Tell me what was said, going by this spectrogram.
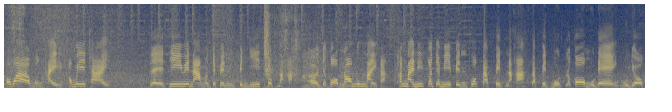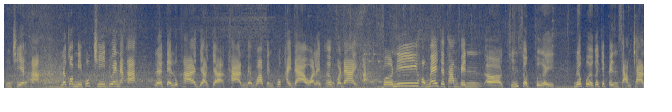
เพราะว่าเมืองไทยเขาไม่ได้ใช้ แต่ที่เวียดนามมันจะเป็นเป็นยีสต์สดนะคะ จะกรอบนอกนุ่มในค่ะ ข้างในนี้ก็จะมีเป็นพวกตับเป็ดนะคะ ตับเป็ดบดแล้วก็หมูแดง หมูยอกุ้งเชียงค่ะ แล้วก็มีพวกชีสด้วยนะคะ แล้วแต่ลูกค้าอยากจะทานแบบว่าเป็นพวกไข่ดาวอะไรเพิ่มก็ได้ค่ะ เฟอร์นี้ของแม่จะทำเป็นชิ้นสดเปื่อย เนื้อเปื่อยก็จะเป็น 3 ชั้น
